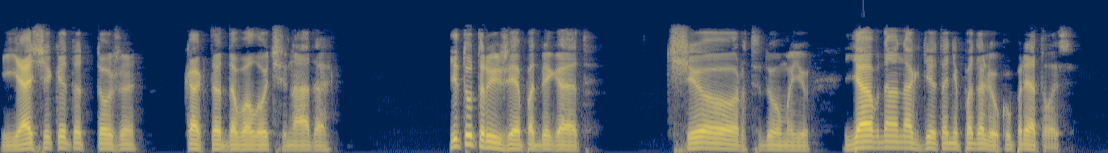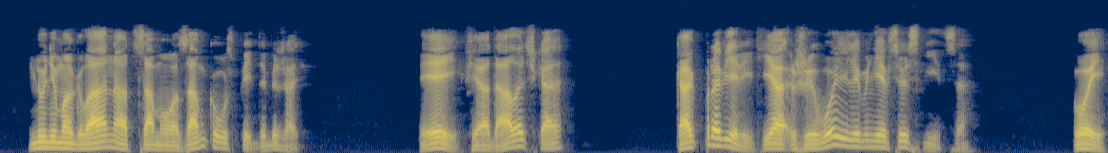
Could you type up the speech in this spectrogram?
Ящик этот тоже как-то доволочь надо. И тут рыжая подбегает. Черт, думаю, — Явно она где-то неподалеку пряталась. Ну, не могла она от самого замка успеть добежать. «Эй, феодалочка! Как проверить, я живой или мне все снится?» «Ой,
